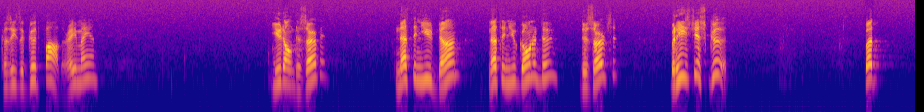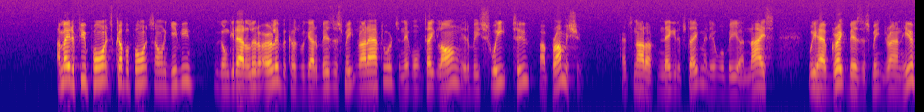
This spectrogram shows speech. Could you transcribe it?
because he's a good father. Amen. You don't deserve it. Nothing you've done, nothing you're going to do deserves it. But He's just good. But I made a few points, a couple points I want to give you. We're going to get out a little early because we got a business meeting right afterwards, and it won't take long. It'll be sweet too, I promise you. That's not a negative statement. It will be a nice. We have great business meetings around here,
